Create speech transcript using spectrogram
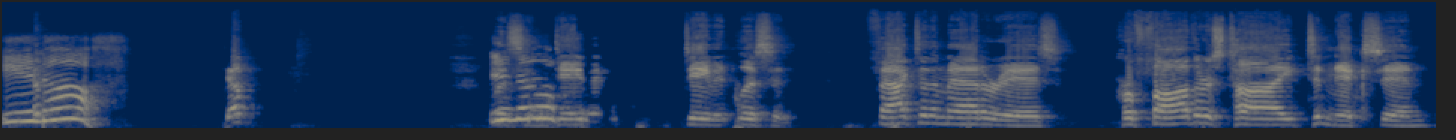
Enough. Listen, David, David, listen. Fact of the matter is, her father's tied to Nixon.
